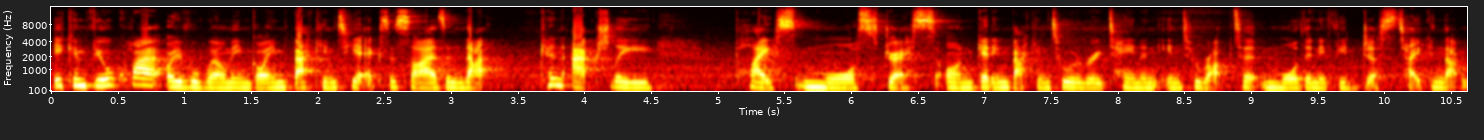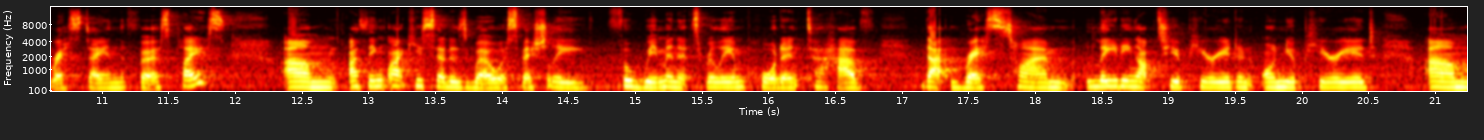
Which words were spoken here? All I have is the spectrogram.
it can feel quite overwhelming going back into your exercise, and that can actually place more stress on getting back into a routine and interrupt it more than if you'd just taken that rest day in the first place. Um, I think, like you said as well, especially for women, it's really important to have that rest time leading up to your period and on your period. Um,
